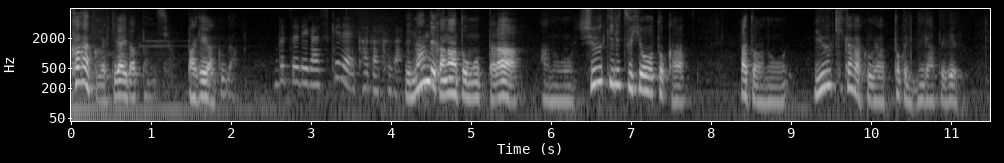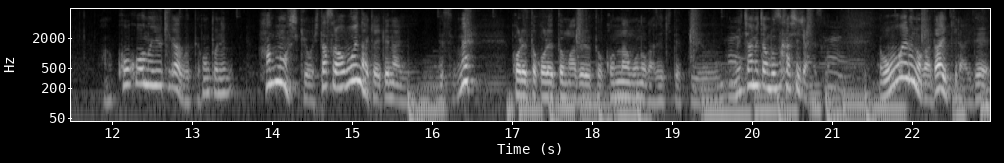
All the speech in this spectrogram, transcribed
科学が嫌いだったんですよ。化学が。物理が好きで科学が。でなんでかなと思ったらあの周期率表とかあとあの有機化学が特に苦手で高校の有機化学って本当に反応式をひたすら覚えなきゃいけないんですよね。これとこれと混ぜるとこんなものができてっていうはいめちゃめちゃ難しいじゃないですか。はい覚えるのが大嫌いではい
